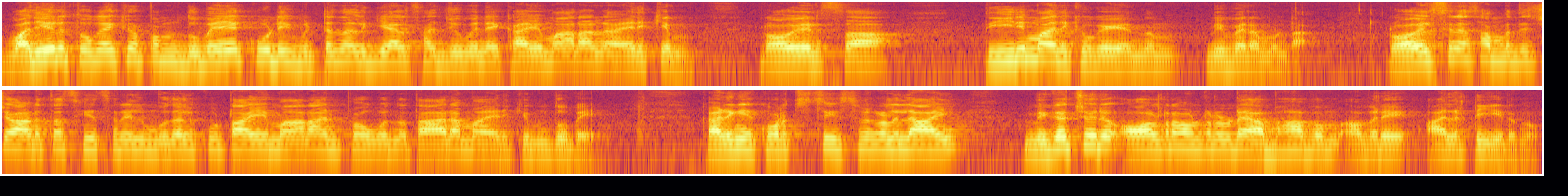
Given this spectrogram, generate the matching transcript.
വലിയൊരു തുകയ്ക്കൊപ്പം ദുബൈയെ കൂടി വിട്ടു നൽകിയാൽ സഞ്ജുവിനെ കൈമാറാനായിരിക്കും റോയൽസ് തീരുമാനിക്കുകയെന്നും വിവരമുണ്ട്. റോയൽസിനെ സംബന്ധിച്ച് അടുത്ത സീസണിൽ മുതൽക്കൂട്ടായി മാറാൻ പോകുന്ന താരമായിരിക്കും ദുബെ. കഴിഞ്ഞ കുറച്ച് സീസണുകളിലായി മികച്ചൊരു ഓൾറൗണ്ടറുടെ അഭാവം അവരെ അലട്ടിയിരുന്നു.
